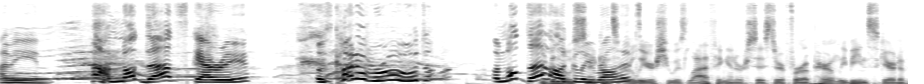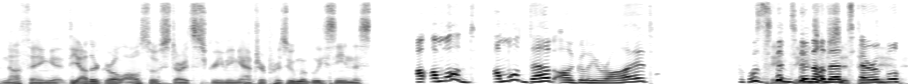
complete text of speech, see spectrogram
I mean, I'm not that scary. It's kind of rude. I'm not that Even though ugly, seconds right? earlier she was laughing at her sister for apparently being scared of nothing, the other girl also starts screaming after presumably seeing the I- I'm not. I'm not that ugly, right? Was same it thing as not her that terrible? did.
